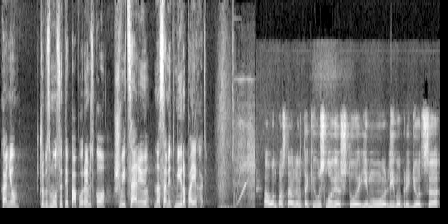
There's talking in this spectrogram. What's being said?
конем, щоб змусити папу римського в Швейцарію на саміт міра поїхати. А он поставлен в такие условия, что ему либо придется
